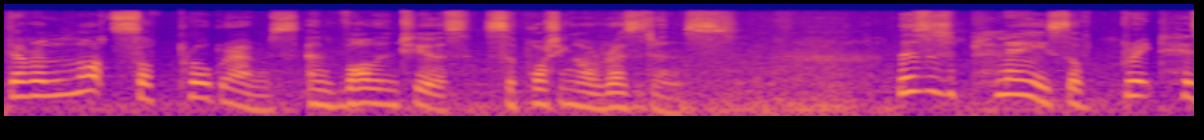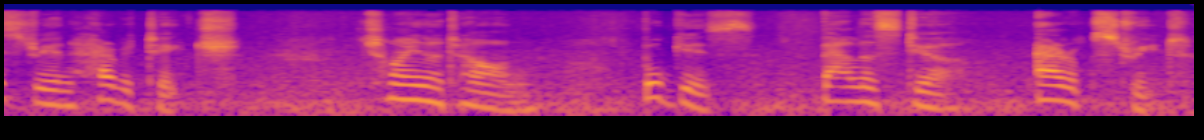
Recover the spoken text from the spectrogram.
There are lots of programs and volunteers supporting our residents. This is a place of great history and heritage. Chinatown, Bugis, Balestier, Arab Street.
